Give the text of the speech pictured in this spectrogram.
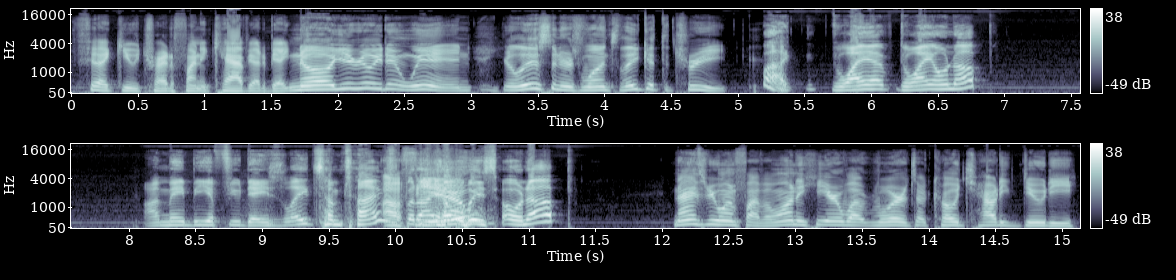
I feel like you would try to find a caveat to be like, no, you really didn't win. Your listeners won, so they get the treat. Well, do I have, do I own up? I may be a few days late sometimes, A but I always own up. 9315. I want to hear what words a coach Howdy Doody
